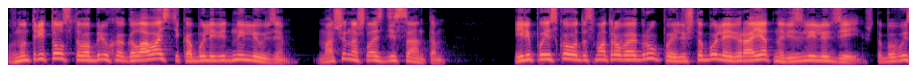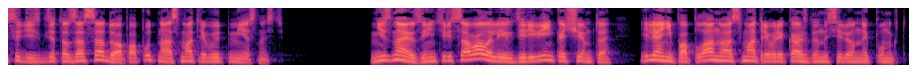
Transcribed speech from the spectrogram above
Внутри толстого брюха головастика были видны люди. Машина шла с десантом. Или поисково-досмотровая группа, или, что более вероятно, везли людей, чтобы высадить где-то засаду, а попутно осматривают местность. Не знаю, заинтересовала ли их деревенька чем-то, или они по плану осматривали каждый населенный пункт,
